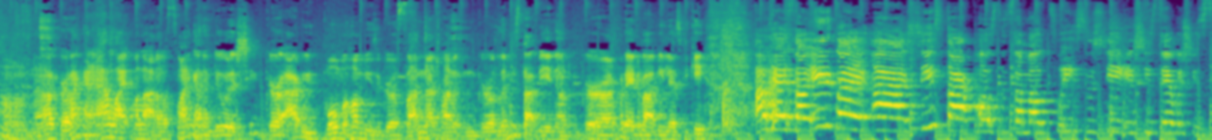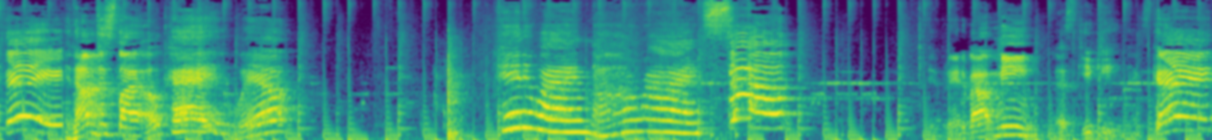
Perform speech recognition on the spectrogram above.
I don't know, girl. I, I like mulatto, so I ain't gotta do it. She, girl, I be moving her music, girl, so I'm not trying to, girl, let me stop being on girl. It ain't about me, let's be key. Okay, so anyway, uh, she started posting some more tweets and shit, and she said what she said. And I'm just like, okay, well, Anyway, alright. So, if it ain't about me, let's kiki. Next case.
